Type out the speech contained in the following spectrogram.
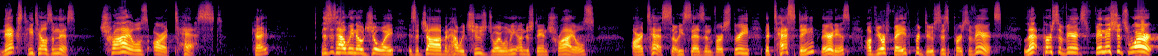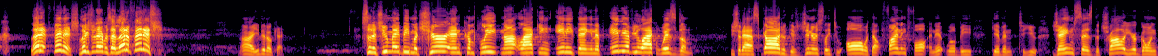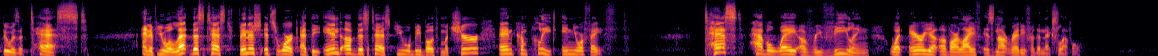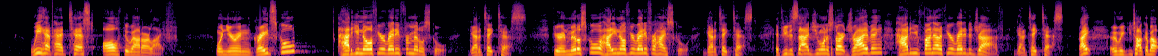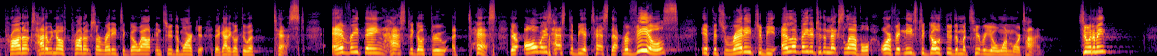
Next, he tells them this trials are a test. Okay? This is how we know joy is a job and how we choose joy when we understand trials are a test. So he says in verse 3 the testing, there it is, of your faith produces perseverance. Let perseverance finish its work. Let it finish. Look at your neighbor and say, Let it finish. All right, you did okay. So that you may be mature and complete, not lacking anything. And if any of you lack wisdom, you should ask God, who gives generously to all without finding fault, and it will be given to you. James says the trial you're going through is a test. And if you will let this test finish its work, at the end of this test, you will be both mature and complete in your faith. Tests have a way of revealing what area of our life is not ready for the next level. We have had tests all throughout our life. When you're in grade school, how do you know if you're ready for middle school? You got to take tests. If you're in middle school, how do you know if you're ready for high school? You got to take tests. If you decide you want to start driving, how do you find out if you're ready to drive? You got to take tests, right? When we talk about products, how do we know if products are ready to go out into the market? They got to go through a test. Everything has to go through a test. There always has to be a test that reveals if it's ready to be elevated to the next level or if it needs to go through the material one more time. See what I mean?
